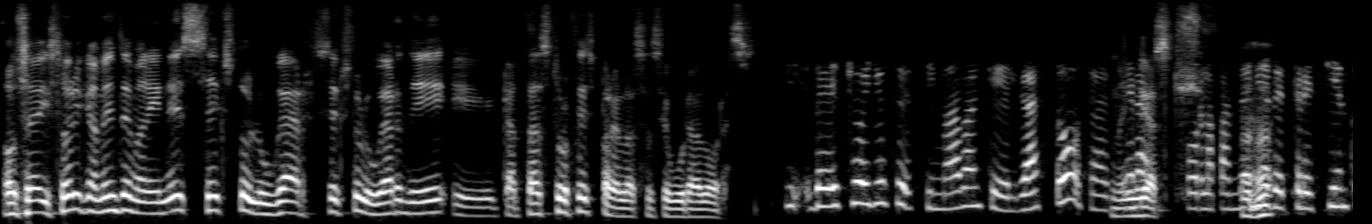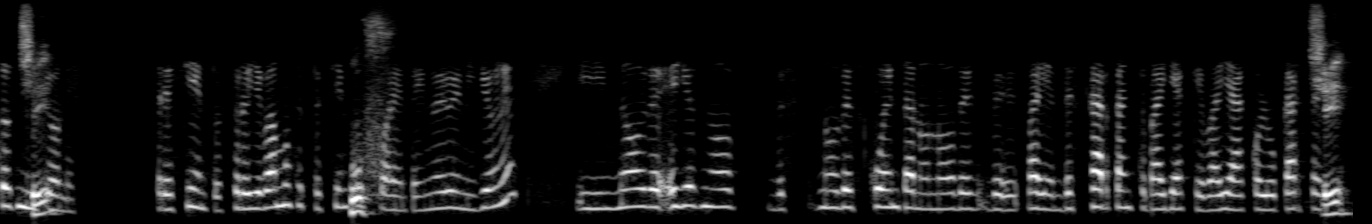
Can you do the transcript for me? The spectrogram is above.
O sea, históricamente, Marinés, sexto lugar, sexto lugar de eh, catástrofes para las aseguradoras. Sí, de hecho, ellos estimaban que el gasto, o sea, era por la pandemia de 300 millones. 300, pero llevamos 749 millones y no de, ellos no no descuentan o no vayan, descartan que vaya que vaya a colocarse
